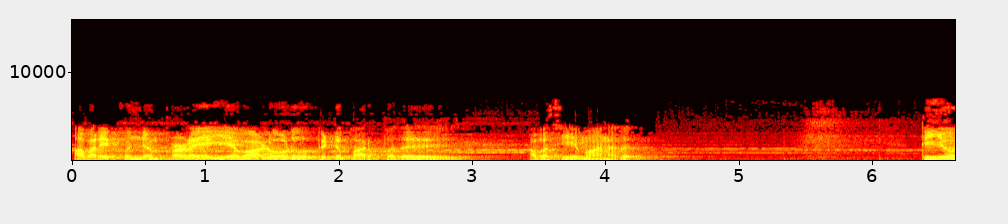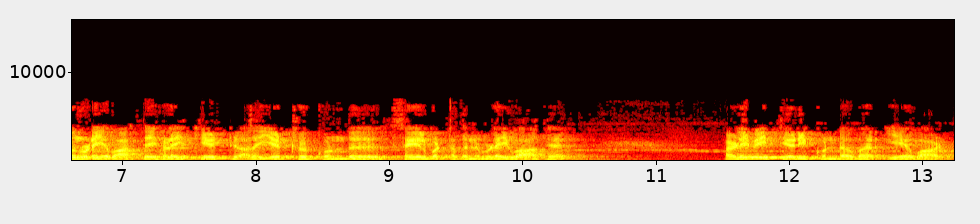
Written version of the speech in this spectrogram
அவரை கொஞ்சம் பழைய ஏவாளோடு ஒப்பிட்டு பார்ப்பது அவசியமானது. தீயோனுடைய வார்த்தைகளை கேட்டு அதை ஏற்றுக்கொண்டு செயல்பட்டதன் விளைவாக அழிவை தேடிக்கொண்டவர் ஏவாள்.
